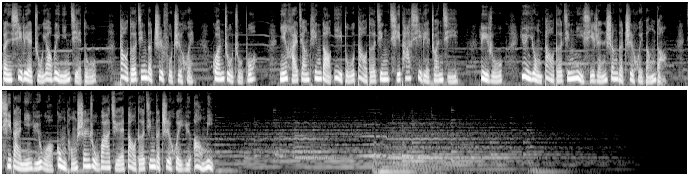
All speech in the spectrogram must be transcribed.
本系列主要为您解读《道德经》的致富智慧。关注主播，您还将听到易读《道德经》其他系列专辑，例如运用《道德经》逆袭人生的智慧等等。期待您与我共同深入挖掘《道德经》的智慧与奥秘。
